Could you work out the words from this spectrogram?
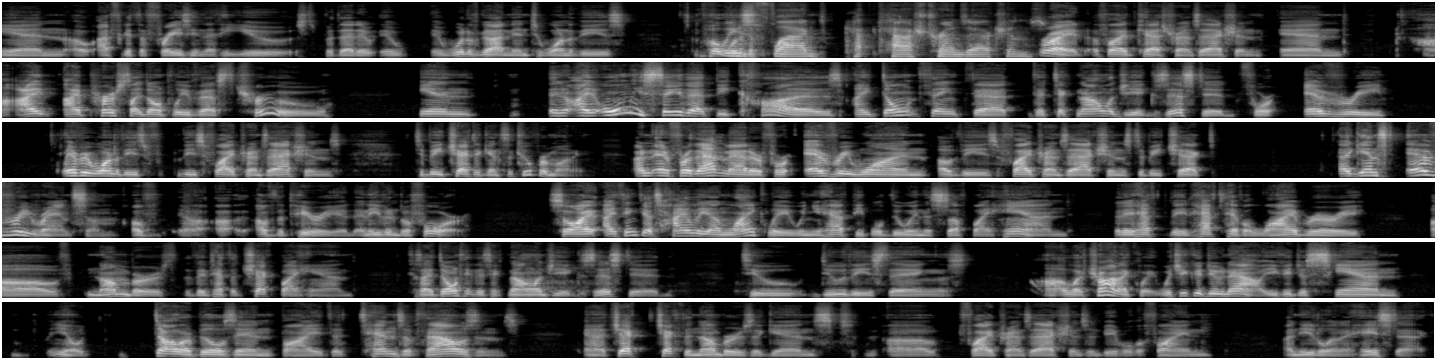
in oh, I forget the phrasing that he used, but that it, it, it would have gotten into one of these police one of the flagged ca- cash transactions, right? A flagged cash transaction, and I I personally don't believe that's true. In and I only say that because I don't think that the technology existed for every every one of these these flag transactions to be checked against the Cooper money. And, and for that matter, for every one of these flag transactions to be checked against every ransom of uh, uh, of the period and even before. So I, I think that's highly unlikely when you have people doing this stuff by hand that they'd have they'd have to have a library of numbers that they'd have to check by hand because I don't think the technology existed to do these things uh, electronically, which you could do now. You could just scan, you know, dollar bills in by the tens of thousands uh, check check the numbers against uh, flag transactions and be able to find a needle in a haystack.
